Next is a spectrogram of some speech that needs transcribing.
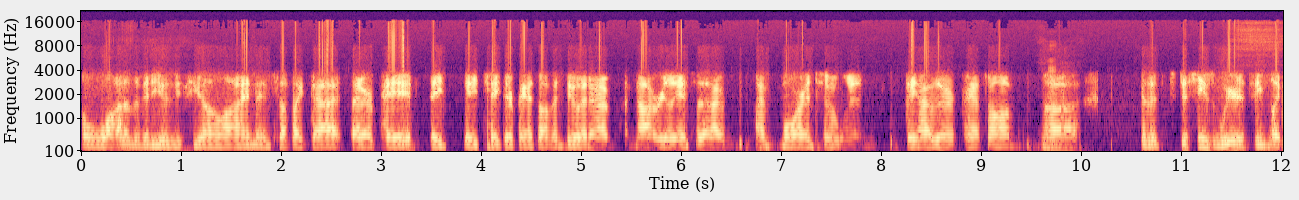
a lot of the videos you see online and stuff like that that are paid, they they take their pants off and do it. And I'm, I'm not really into that. I'm I'm more into when they have their pants on. Because it just seems weird. It seems like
